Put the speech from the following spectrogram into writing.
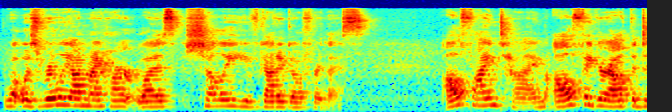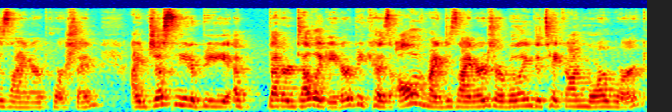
what was really on my heart was Shelly, you've got to go for this. I'll find time. I'll figure out the designer portion. I just need to be a better delegator because all of my designers are willing to take on more work.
